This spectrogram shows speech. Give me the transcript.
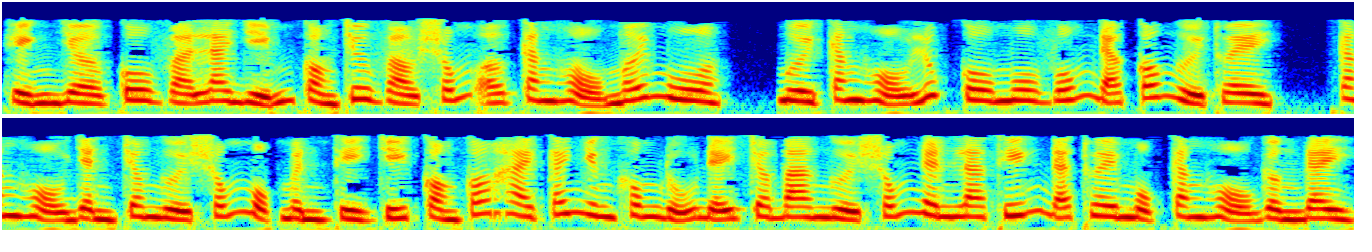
hiện giờ cô và La Diễm còn chưa vào sống ở căn hộ mới mua, 10 căn hộ lúc cô mua vốn đã có người thuê, căn hộ dành cho người sống một mình thì chỉ còn có hai cái nhưng không đủ để cho ba người sống nên La Thiến đã thuê một căn hộ gần đây,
